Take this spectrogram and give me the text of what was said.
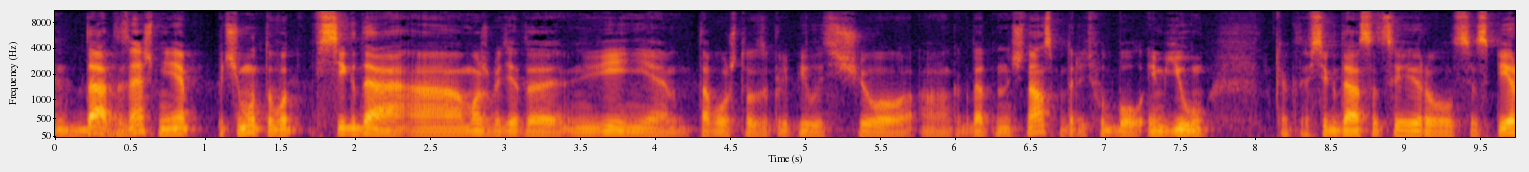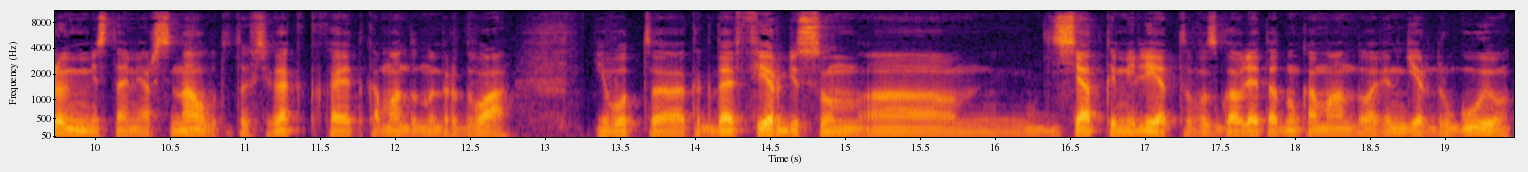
Да, ты знаешь, мне почему-то вот всегда, а, может быть, это веяние того, что закрепилось еще, когда ты начинал смотреть футбол, МЮ как-то всегда ассоциировался с первыми местами, Арсенал, вот это всегда какая-то команда номер два. И вот э, когда Фергюсон э, десятками лет возглавляет одну команду, а Венгер другую,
